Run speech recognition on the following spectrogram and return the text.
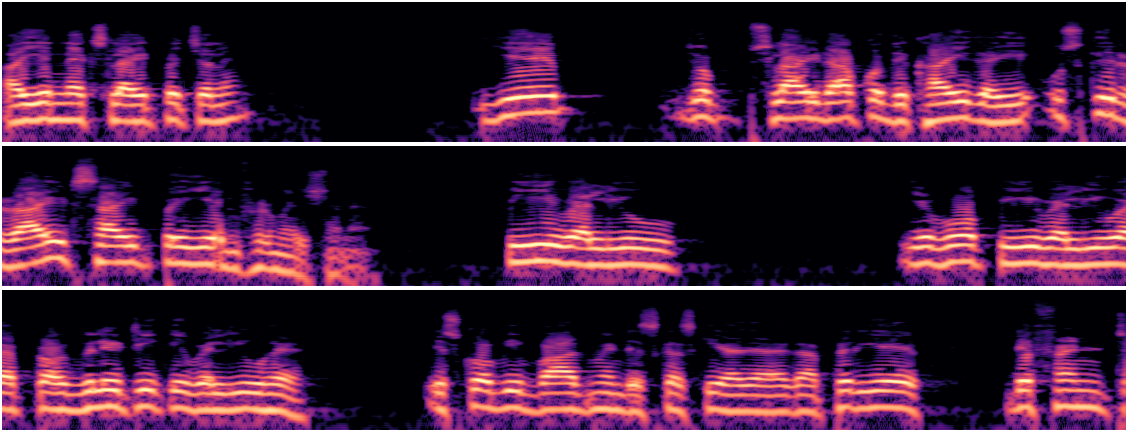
آئیے نیکسٹ سلائڈ پہ چلیں۔ یہ جو سلائڈ آپ کو دکھائی گئی، اس کی رائٹ سائڈ پہ یہ انفارمیشن ہے۔ پی ویلو یہ وہ پی ویلو ہے پروبلٹی کی ویلو ہے۔ اس کو بھی بعد میں ڈسکس کیا جائے گا۔ پھر یہ ڈفرینٹ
